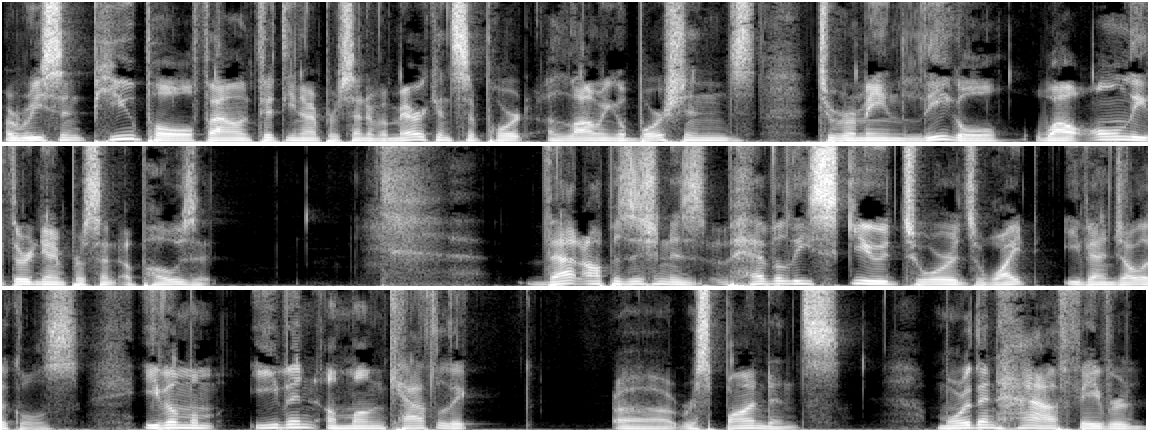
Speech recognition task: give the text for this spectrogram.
A recent Pew poll found 59% of Americans support allowing abortions to remain legal, while only 39% oppose it. That opposition is heavily skewed towards white evangelicals, even, even among Catholic uh, respondents. More than half favored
